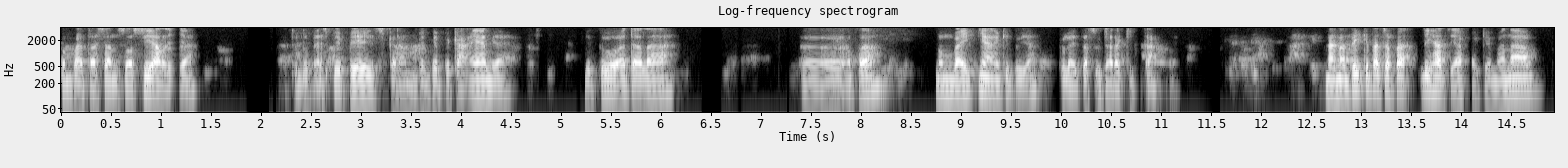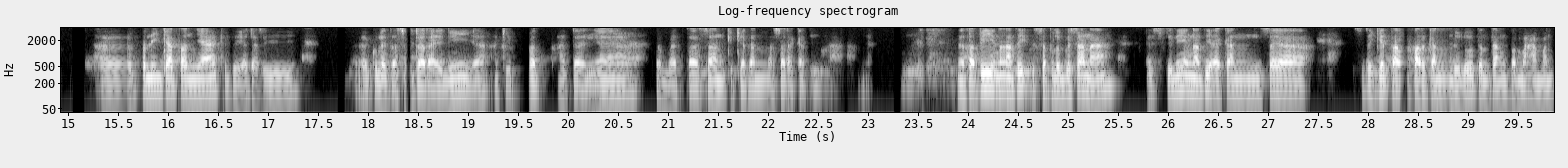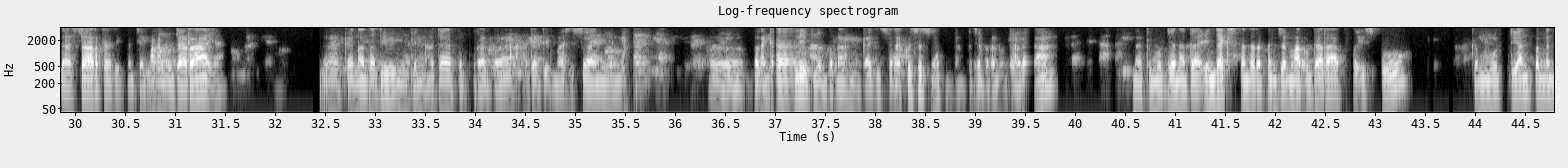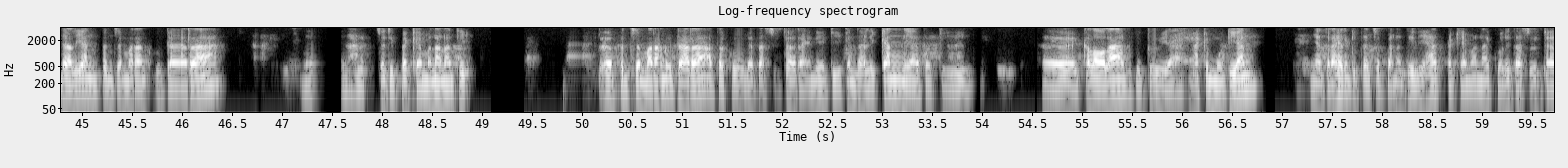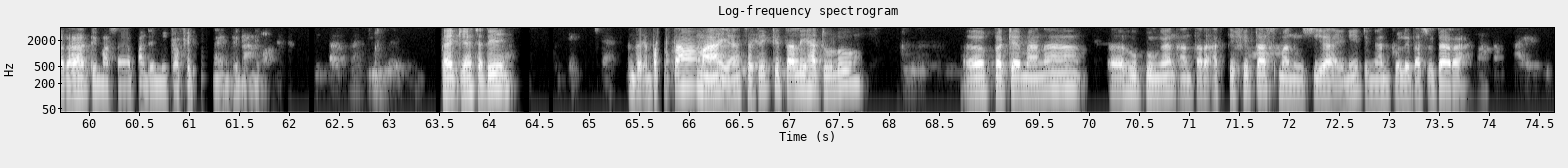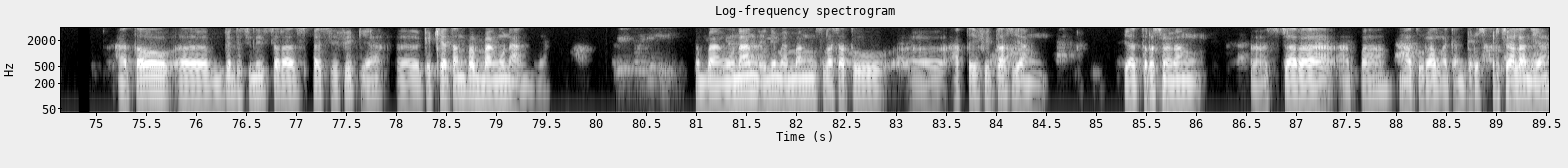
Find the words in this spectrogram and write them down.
pembatasan sosial ya. Dulu PSBB, sekarang mungkin PPKM ya. Itu adalah eh, apa? membaiknya gitu ya kualitas udara kita. Nah, nanti kita coba lihat ya bagaimana eh, peningkatannya gitu ya dari eh, kualitas udara ini ya akibat adanya pembatasan kegiatan masyarakat ini. Nah, tapi nanti sebelum ke sana, di sini yang nanti akan saya sedikit paparkan dulu tentang pemahaman dasar dari pencemaran udara ya. Eh, karena tadi mungkin ada beberapa ada di mahasiswa ini yang eh, barangkali belum pernah mengkaji secara khusus ya tentang pencemaran udara. Nah, kemudian ada indeks standar pencemar udara atau ISPU, kemudian pengendalian pencemaran udara. Ya, jadi bagaimana nanti eh, pencemaran udara atau kualitas udara ini dikendalikan ya atau dikelola begitu ya. Nah, kemudian yang terakhir kita coba nanti lihat bagaimana kualitas udara di masa pandemi COVID-19 ini. Baik ya, jadi untuk yang pertama ya, jadi kita lihat dulu eh, bagaimana eh, hubungan antara aktivitas manusia ini dengan kualitas udara. Atau eh, mungkin di sini secara spesifik ya, kegiatan pembangunan. Ya. Pembangunan ini memang salah satu aktivitas yang ya terus memang secara apa natural akan terus berjalan ya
